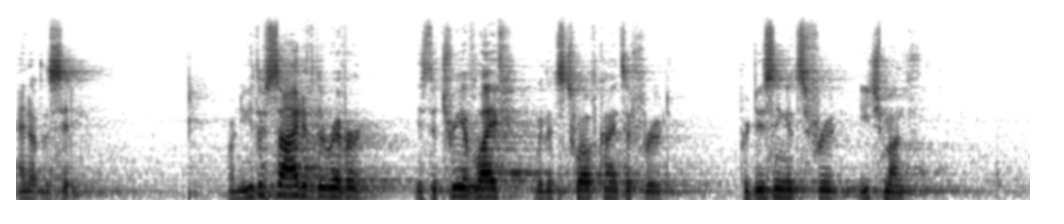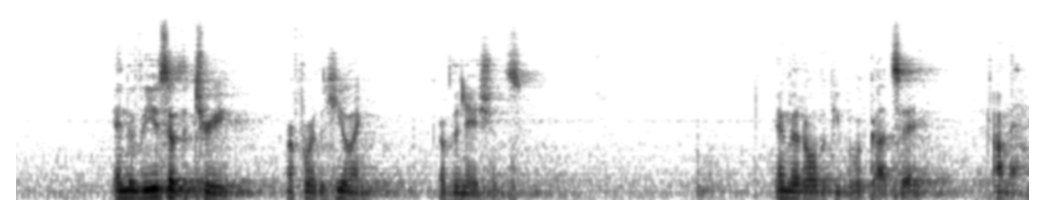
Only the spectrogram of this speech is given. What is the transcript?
and of the city. On either side of the river is the tree of life with its 12 kinds of fruit, producing its fruit each month. And the leaves of the tree are for the healing of the nations. And let all the people of God say, Amen.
